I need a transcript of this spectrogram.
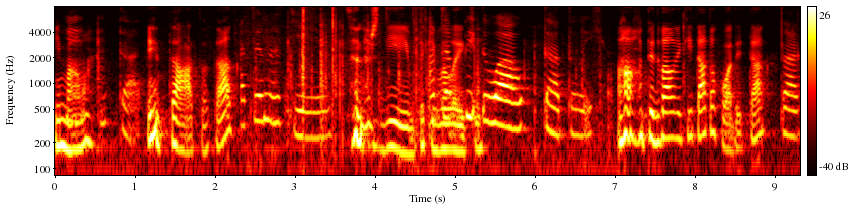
і мама, і тато. і тато, так? А це на дім. Це наш дім, такий а це великий. підвал татовий. А, підвал, в який тато ходить, так? Так.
